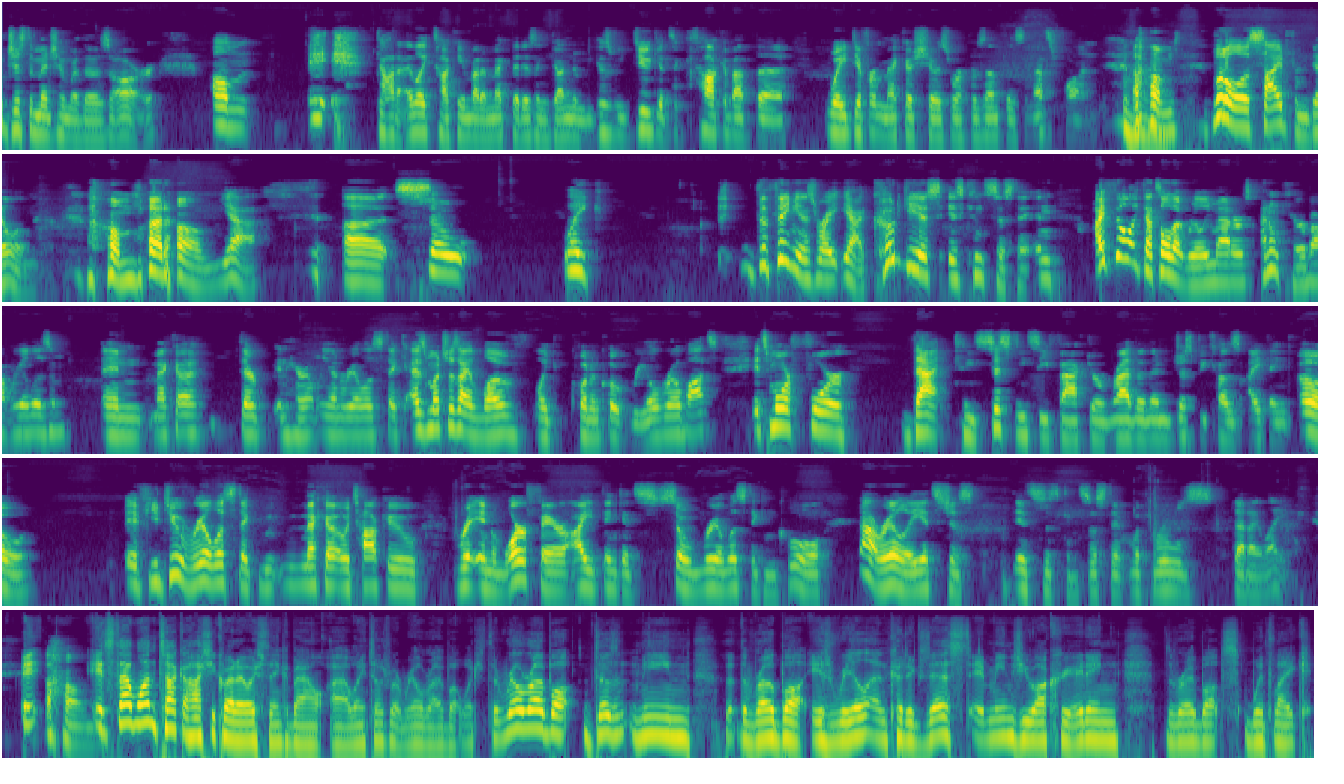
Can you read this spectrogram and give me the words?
just to mention where those are. Um, it, God, I like talking about a mech that isn't Gundam because we do get to talk about the way different mecha shows represent this, and that's fun. Mhm. Um, little aside from Dylan. Um, but um, yeah. Uh, so like the thing is, right? Yeah, Code Geass is consistent, and I feel like that's all that really matters. I don't care about realism and mecha. They're inherently unrealistic. As much as I love like quote unquote real robots, it's more for that consistency factor rather than just because I think, oh, if you do realistic mecha otaku written warfare, I think it's so realistic and cool. Not really. It's just it's just consistent with rules that I like. It, Um, It's that one Takahashi quote I always think about uh, when he talks about real robot, which the real robot doesn't mean that the robot is real and could exist. It means you are creating the robots with like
